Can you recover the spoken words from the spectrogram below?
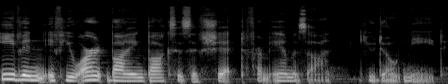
even if you aren't buying boxes of shit from Amazon you don't need?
